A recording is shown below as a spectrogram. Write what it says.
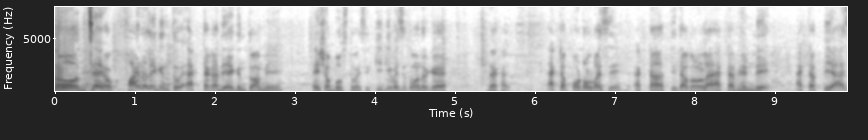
তো যাই হোক ফাইনালি কিন্তু এক টাকা দিয়ে কিন্তু আমি এইসব বস্তু পাইছি। কী কী পাইছি তোমাদেরকে দেখাই? একটা পটল পাইছি, একটা তিতা করলা একটা ভেন্ডি, একটা পেঁয়াজ,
